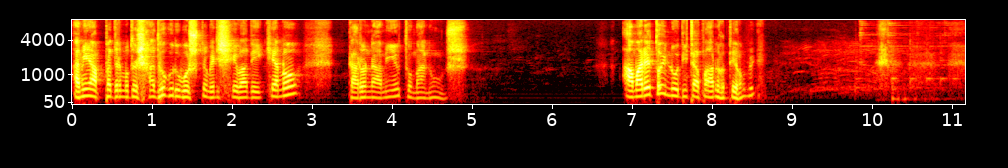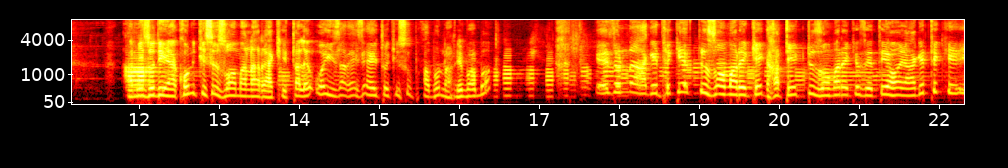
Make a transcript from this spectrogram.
আমি আপনাদের মতো সাধুগুরু বৈষ্ণবের সেবা দিই। কেন? কারণ আমিও তো মানুষ। আমারে তো নদীটা পার হতে হবে। আমি যদি এখন কিছু জমা না রাখি তাহলে ওই জায়গায় যাই তো কিছু পাবো না রে বাবা। এই জন্য আগে থেকে একটু জমা রেখে ঘাটে একটু জমা রেখে যেতে হয়। আগে থেকেই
